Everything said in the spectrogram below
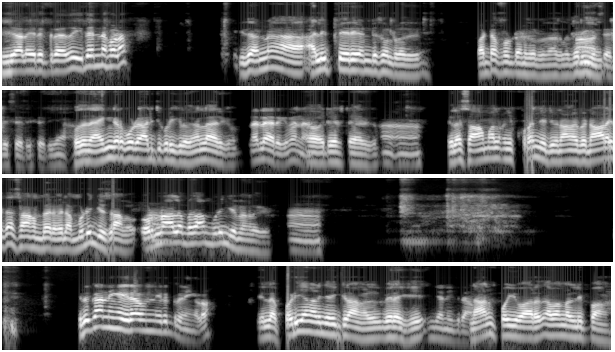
இந்தியால இருக்கிறது இது என்ன பழம்? இது என்ன அலிப்பேரி என்று சொல்றது. பட்டர் ஃப்ரூட் சொல்றது தெரியும். சரி சரி சரி. ஐங்கர் கூட அடிச்சு குடிக்கிறது நல்லா இருக்கும். நல்லா இருக்கு என்ன? டேஸ்டா இருக்கும். இதெல்லாம் சாமான் கொஞ்சம் குறைஞ்சிட்டு நாங்க இப்ப நாளைக்கு தான் சாமான் பேர். எல்லாம் முடிஞ்சு சாமான் ஒரு நாள் தான் முடிஞ்சு எங்களுக்கு. இதுக்கா நீங்க இரவு இருக்கிறீங்களோ? இல்ல படியா நனைஞ்சு நிக்கிறாங்க வேலைக்கு. நிக்கிறாங்க நான் போய் வரது அவங்க நிப்பாங்க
